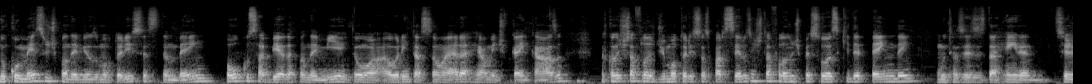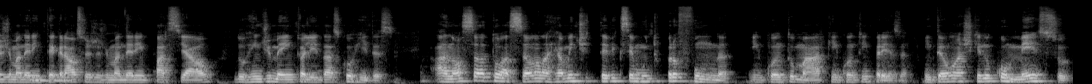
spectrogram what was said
No começo de pandemia, os motoristas também pouco sabia da pandemia, então a orientação era realmente ficar em casa. Mas quando a gente está falando de motoristas parceiros, a gente está falando de pessoas que dependem muitas vezes da renda, seja de maneira integral, seja de maneira imparcial, do rendimento ali das corridas. A nossa atuação, ela realmente teve que ser muito profunda enquanto marca, enquanto empresa. Então, acho que no começo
